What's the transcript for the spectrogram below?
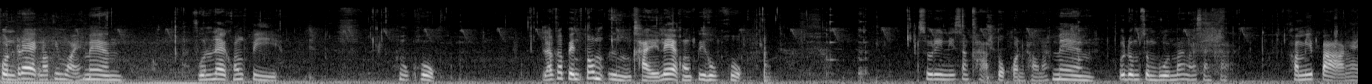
คนแรกเนาะพี่หมวยแมนฝนแรกของปีหกหกแล้วก็เป็นต้มอึ่งไข่แรกของปีหกหกสุรินทร์นี้สังขารตกก่อนเขานะแมนอุดมสมบูรณ์มากนะสังขารเขามีป่าไง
